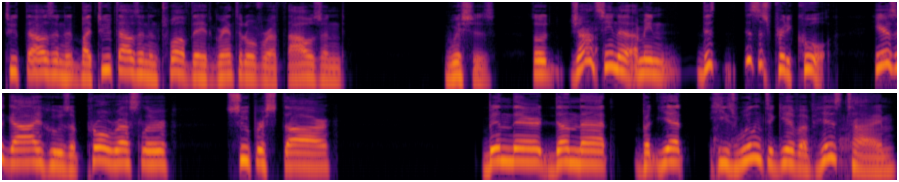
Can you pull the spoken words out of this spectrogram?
2000, by 2012, they had granted over a thousand wishes. So John Cena, I mean, this this is pretty cool. Here's a guy who's a pro wrestler, superstar, been there, done that, but yet he's willing to give of his time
